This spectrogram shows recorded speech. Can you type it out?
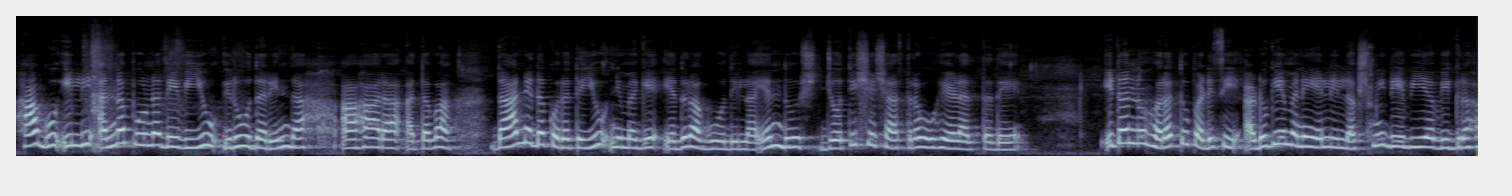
ಹಾಗೂ ಇಲ್ಲಿ ಅನ್ನಪೂರ್ಣ ದೇವಿಯು ಇರುವುದರಿಂದ ಆಹಾರ ಅಥವಾ ಧಾನ್ಯದ ಕೊರತೆಯು ನಿಮಗೆ ಎದುರಾಗುವುದಿಲ್ಲ ಎಂದು ಜ್ಯೋತಿಷ್ಯ ಶಾಸ್ತ್ರವು ಹೇಳುತ್ತದೆ. ಇದನ್ನು ಹೊರತುಪಡಿಸಿ ಅಡುಗೆ ಮನೆಯಲ್ಲಿ ಲಕ್ಷ್ಮೀ ದೇವಿಯ ವಿಗ್ರಹ,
